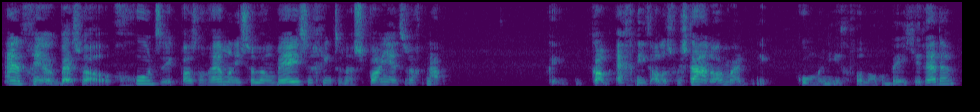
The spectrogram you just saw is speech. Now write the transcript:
En het ging ook best wel goed. Ik was nog helemaal niet zo lang bezig. Ging toen naar Spanje en toen dacht ik, nou, ik kan echt niet alles verstaan hoor. Maar ik kon me in ieder geval nog een beetje redden.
